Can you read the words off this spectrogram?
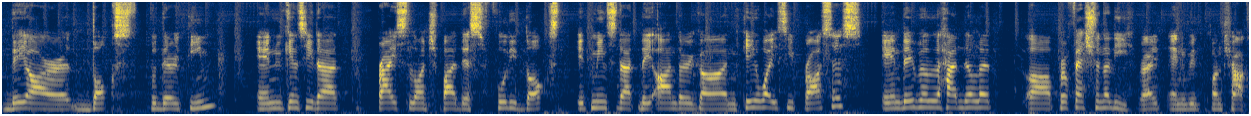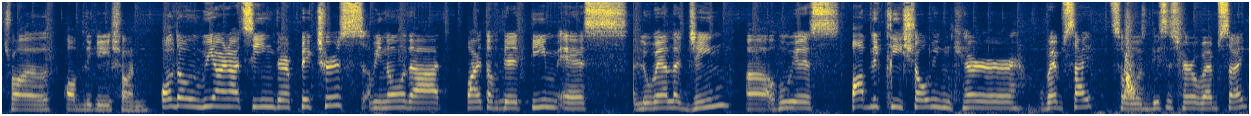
they are docs to their team and you can see that price launchpad is fully doxed it means that they undergone kyc process and they will handle it uh, professionally, right? And with contractual obligation. Although we are not seeing their pictures, we know that part of their team is Luella Jane, uh, who is publicly showing her website. So this is her website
